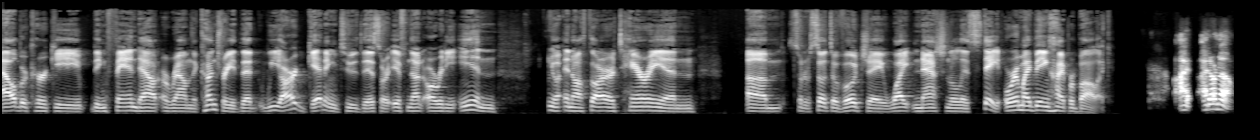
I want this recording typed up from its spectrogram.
Albuquerque, being fanned out around the country, that we are getting to this, or if not already in, you know, an authoritarian, um, sort of sotto voce white nationalist state, or am I being hyperbolic? I, I don't know.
